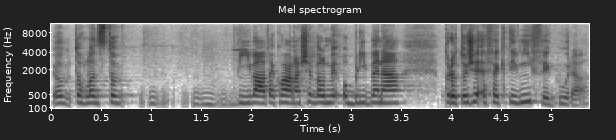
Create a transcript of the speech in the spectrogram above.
Jo, tohle to bývá taková naše velmi oblíbená, protože efektivní figura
